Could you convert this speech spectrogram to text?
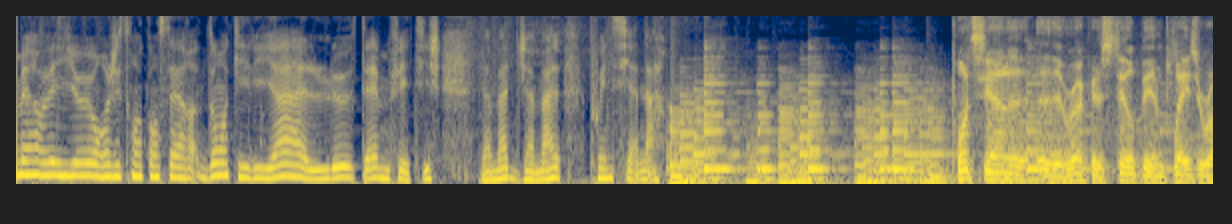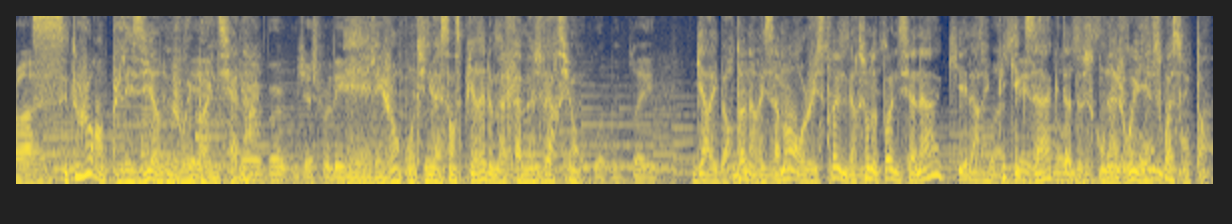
merveilleux enregistré en concert, donc il y a le thème fétiche d'Ahmad Jamal Poinciana. Uh. C'est toujours un plaisir de jouer Poinciana. Et les gens continuent à s'inspirer de ma fameuse version. Gary Burton a récemment enregistré une version de Poinciana qui est la réplique exacte de ce qu'on a joué il y a 60 ans.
